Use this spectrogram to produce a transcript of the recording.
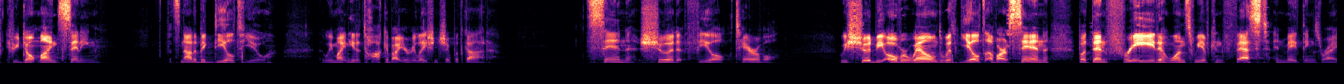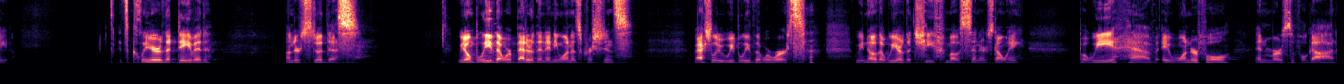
If you don't mind sinning, if it's not a big deal to you, then we might need to talk about your relationship with God. Sin should feel terrible. We should be overwhelmed with guilt of our sin, but then freed once we have confessed and made things right. It's clear that David understood this. We don't believe that we're better than anyone as Christians. Actually, we believe that we're worse. we know that we are the chief most sinners, don't we? But we have a wonderful and merciful God.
